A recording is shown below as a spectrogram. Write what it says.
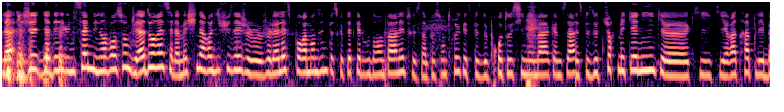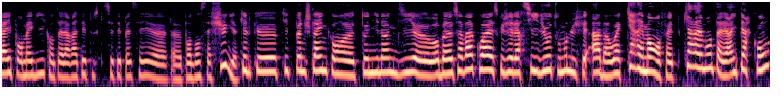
Il y a des- une scène, une invention que j'ai adorée, c'est la machine à rediffuser, je, je la laisse pour Amandine, parce que peut-être qu'elle voudra en parler, parce que c'est un peu son truc, espèce de proto-cinéma comme ça, espèce de turc mécanique euh, qui, qui rattrape les bails pour Maggie quand elle a raté tout ce qui s'était passé euh, euh, pendant sa fugue. Quelques petites punchlines quand Tony Lang dit Oh bah ça va quoi, est-ce que j'ai l'air si idiot Tout le monde lui fait Ah bah ouais, carrément en fait, carrément t'as l'air hyper con.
